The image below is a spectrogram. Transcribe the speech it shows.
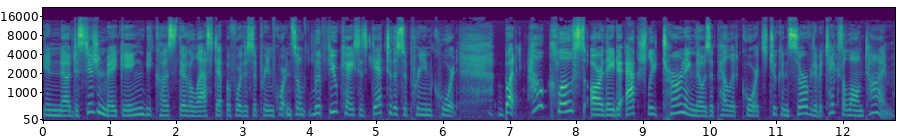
in uh, decision making because they're the last step before the Supreme Court, and so few cases get to the Supreme Court. But how close are they to actually turning those appellate courts to conservative? It takes a long time.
